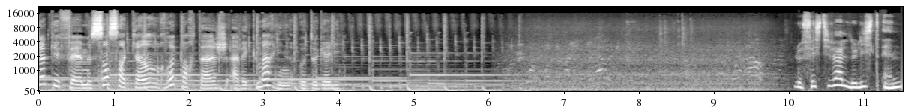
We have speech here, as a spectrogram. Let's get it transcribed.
Choc FM 105.1, reportage avec Marine Autogali. Le festival de l'East End,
